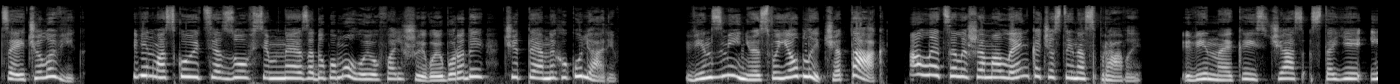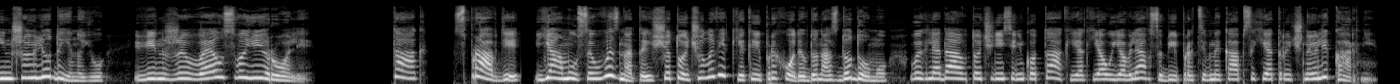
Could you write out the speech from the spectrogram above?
цей чоловік. Він маскується зовсім не за допомогою фальшивої бороди чи темних окулярів. Він змінює своє обличчя так, але це лише маленька частина справи. Він на якийсь час стає іншою людиною, він живе у своїй ролі. Так, справді, я мусив визнати, що той чоловік, який приходив до нас додому, виглядав точнісінько так, як я уявляв собі працівника психіатричної лікарні.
